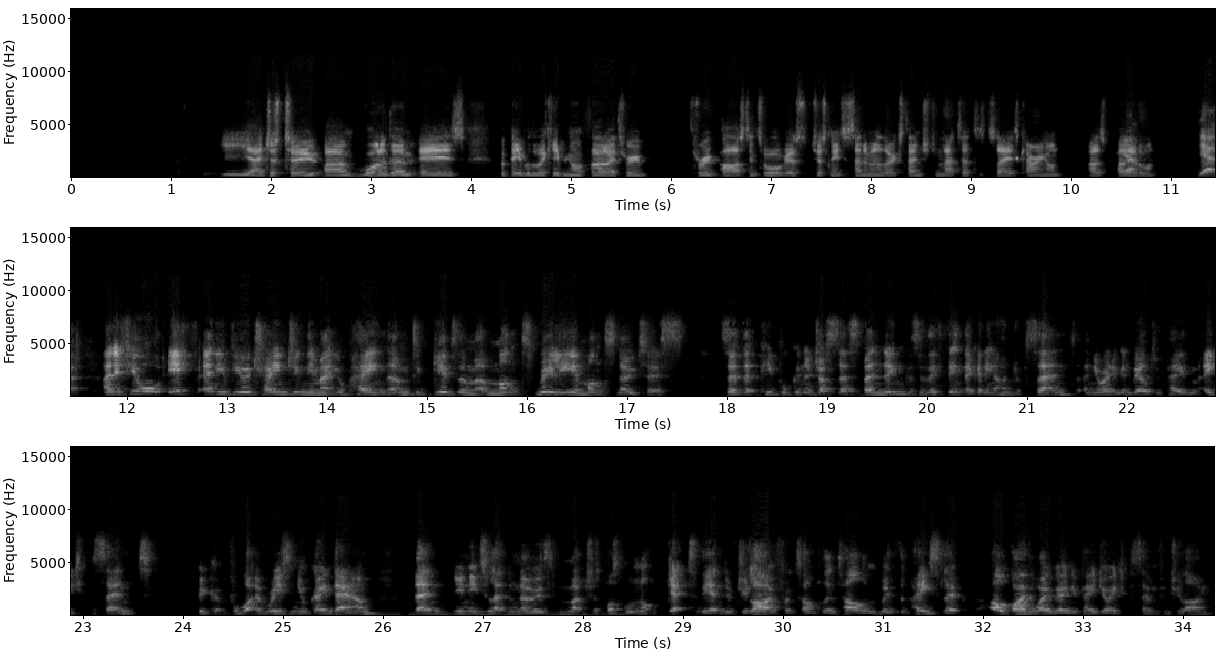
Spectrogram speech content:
Yeah, just two. Um, one of them is for people that we're keeping on furlough through through past into August. Just need to send them another extension letter to say it's carrying on as per yeah. the other one. Yeah, and if you're if any of you are changing the amount you're paying them, to give them a month, really a month's notice, so that people can adjust their spending. Because if they think they're getting 100% and you're only going to be able to pay them 80% because for whatever reason you're going down, then you need to let them know as much as possible, not get to the end of July, for example, and tell them with the pay slip, oh, by the way, we only paid you 80% for July.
